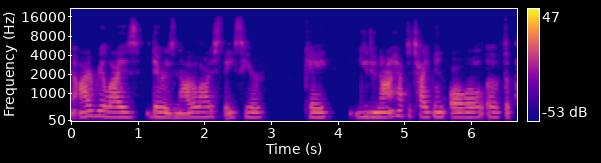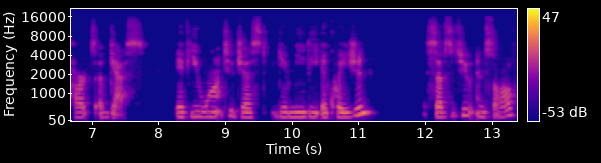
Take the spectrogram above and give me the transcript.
Now, I realize there is not a lot of space here, okay? You do not have to type in all of the parts of guess. If you want to just give me the equation, substitute and solve,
